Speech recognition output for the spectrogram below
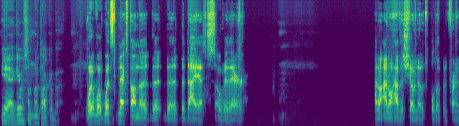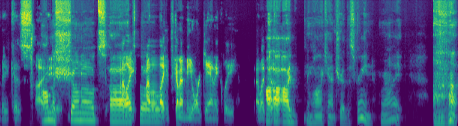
Yeah, give us something to talk about. What, what what's next on the the the, the dais over there? I don't I don't have the show notes pulled up in front of me because I On the show notes, uh, I like so, I like it to come at me organically. I like to I, I, I well, I can't share the screen. Right.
